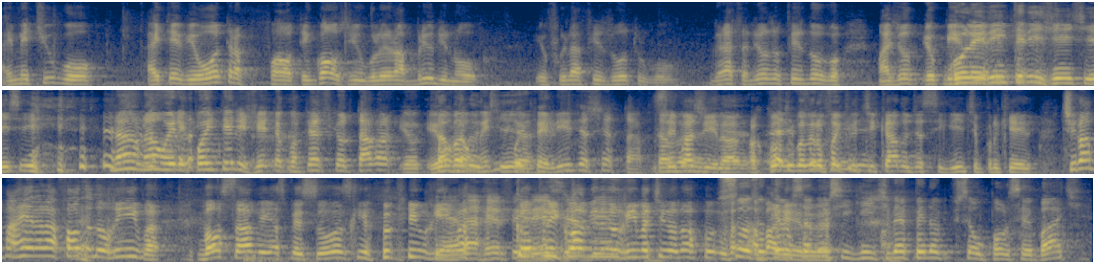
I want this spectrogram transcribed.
Aí meti o gol. Aí teve outra falta, igualzinho, o goleiro abriu de novo. Eu fui lá e fiz outro gol. Graças a Deus eu fiz dois gols. Mas eu, eu perdi. Goleirinho inteligente esse. Não, não, ele foi inteligente. Acontece que eu estava. Eu, eu tava realmente fui feliz de acertar. Você imagina, quanto o goleiro foi, foi criticado no dia seguinte, porque tirou a barreira na falta do Riva. Mal sabem as pessoas que, que o Riva complicou a vida do Riva tirando a, Souza, a eu quero saber né? o seguinte: tiver pena pro São Paulo, você bate?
